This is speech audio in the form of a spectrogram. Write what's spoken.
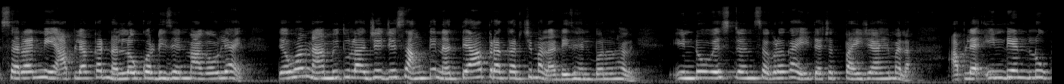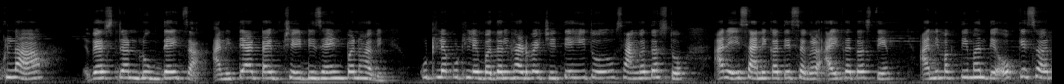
सरांनी आपल्याकडनं लवकर डिझाईन मागवले आहे. तेव्हा ना मी तुला जे जे सांगते ना त्या प्रकारचे मला डिझाईन बनवून हवे. इंडो वेस्टर्न सगळं काही त्याच्यात पाहिजे आहे मला. आपल्या इंडियन लुकला वेस्टर्न लुक द्यायचा आणि त्या टाईपचे डिझाईन पण हवे. कुठले कुठले बदल घडवायचे तेही तो सांगत असतो आणि सानिका ते सगळं ऐकत असते. आणि मग ती म्हणते ओके सर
